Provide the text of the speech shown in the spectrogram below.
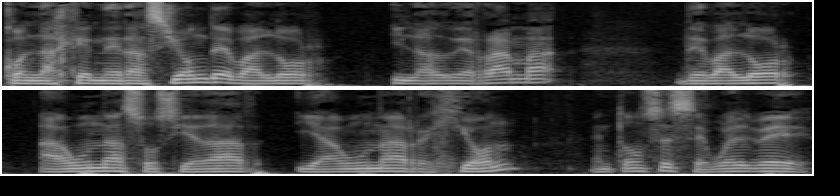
con la generación de valor y la derrama de valor a una sociedad y a una región, entonces se vuelve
